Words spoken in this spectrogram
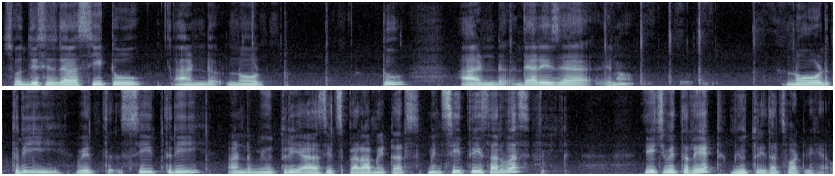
So, this is there are C2 and node 2 and there is a you know node 3 with C3 and mu 3 as its parameters. Means C3 servers each with rate mu 3 that is what we have.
